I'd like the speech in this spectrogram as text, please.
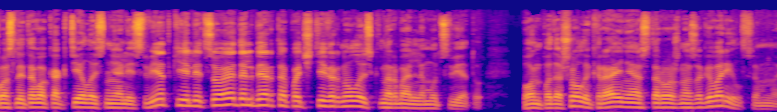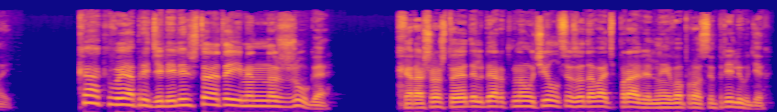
После того, как тело сняли с ветки, лицо Эдельберта почти вернулось к нормальному цвету. Он подошел и крайне осторожно заговорил со мной. «Как вы определили, что это именно жуга?» Хорошо, что Эдельберт научился задавать правильные вопросы при людях.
